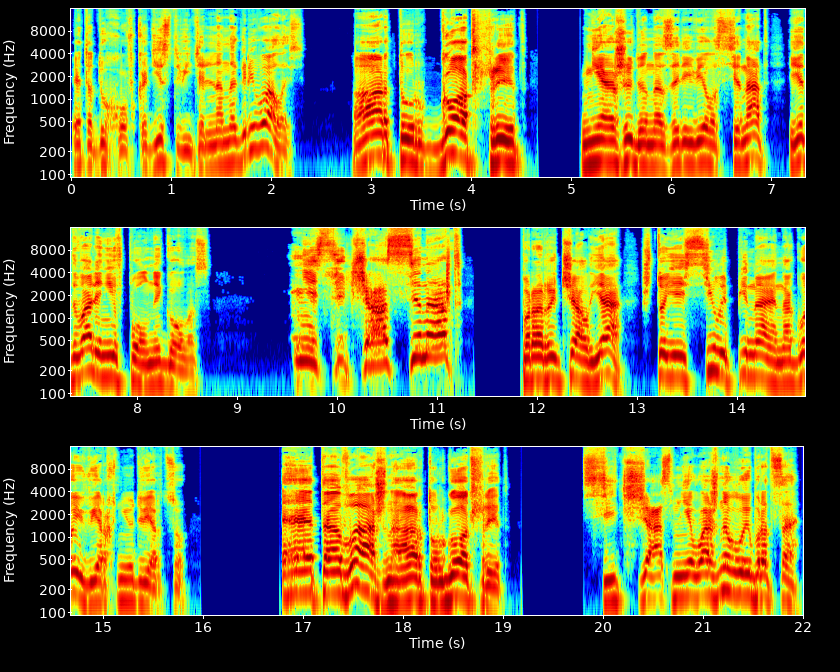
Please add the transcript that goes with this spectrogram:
эта духовка действительно нагревалась. «Артур Готфрид!» Неожиданно заревел Сенат, едва ли не в полный голос. «Не сейчас, Сенат!» Прорычал я, что есть силы, пиная ногой верхнюю дверцу. «Это важно, Артур Готфрид!» «Сейчас мне важно выбраться!»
